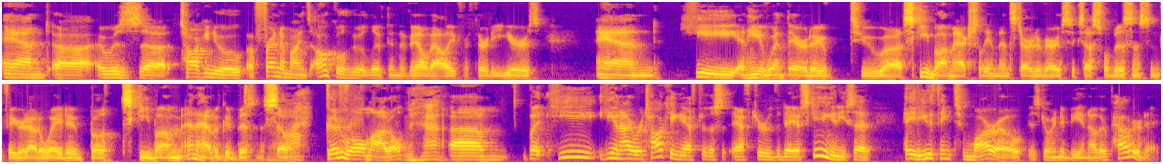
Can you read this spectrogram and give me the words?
And uh, I was uh, talking to a, a friend of mine's uncle who had lived in the Vail Valley for 30 years, and he and he went there to to uh, ski bum actually, and then started a very successful business and figured out a way to both ski bum and have a good business. So good role model. Yeah. Um, but he he and I were talking after this after the day of skiing, and he said, "Hey, do you think tomorrow is going to be another powder day?"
